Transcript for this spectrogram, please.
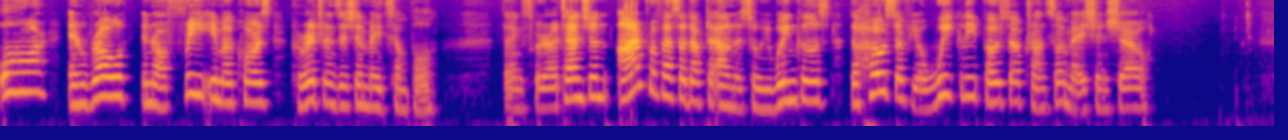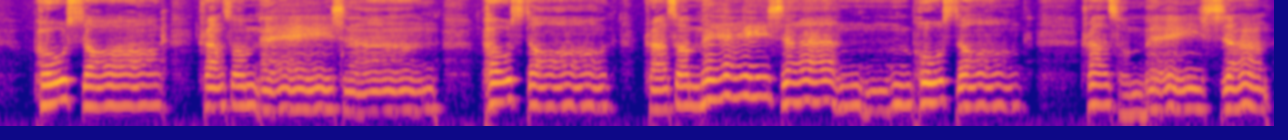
or enroll in our free email course, Career Transition Made Simple. Thanks for your attention. I'm Professor Dr. Eleonore Soei-Winkels, the host of your weekly postdoc transformation show. Postdoc transformation. Postdoc transformation. Postdoc transformation.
